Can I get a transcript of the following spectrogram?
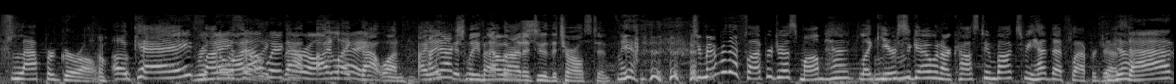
Flapper Girl. Okay, Renee Flapper I like that. all I like that one. I, I, look good in actually know how to do the Charleston. Yeah. do you remember that flapper dress mom had like years ago in our costume box? We had that flapper dress. That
